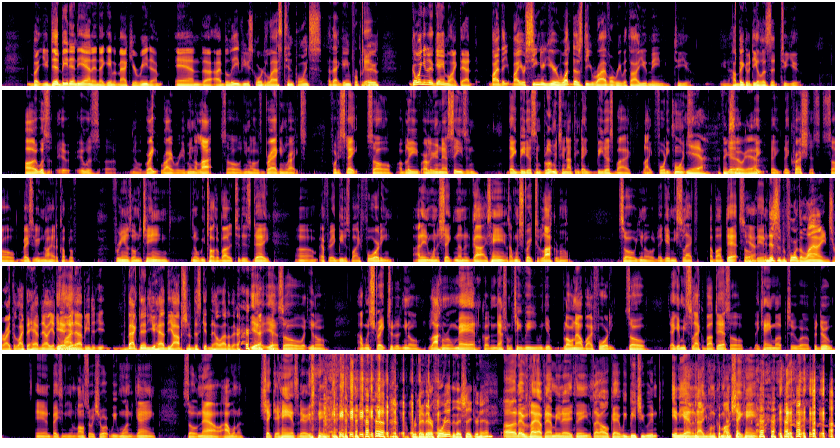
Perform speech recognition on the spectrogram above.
But you did beat Indiana in that game at Mackey Arena. And uh, I believe you scored the last 10 points of that game for Purdue. Going into a game like that, by the by your senior year, what does the rivalry with IU mean to you? You know, how big of a deal is it to you? Uh, it was it, it was uh, you know great rivalry. It meant a lot. So you know it was bragging rights for the state. So I believe earlier in that season, they beat us in Bloomington. I think they beat us by like forty points. Yeah, I think so. Yeah. They, they they crushed us. So basically, you know, I had a couple of friends on the team. You know, we talk about it to this day. Um, after they beat us by forty, I didn't want to shake none of the guys' hands. I went straight to the locker room. So you know, they gave me slack about that. So yeah. then and this is before the lines, right? That like they have now. You have to Yeah, line yeah. up. You, you, back then, you had the option of just getting the hell out of there. yeah, yeah. So you know, I went straight to the you know locker room, mad because national TV we get blown out by forty. So they gave me slack about that. So they came up to uh, Purdue, and basically, in long story short, we won the game. So now I want to shake their hands and everything. Were they there for you? Did they shake your hand? uh, they was laughing at me and everything. It's like, okay, we beat you in Indiana. Now you want to come out and shake hands?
